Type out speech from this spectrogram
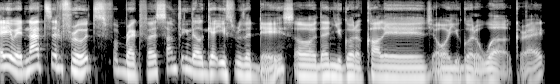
anyway, nuts and fruits for breakfast, something that'll get you through the day. So then you go to college or you go to work, right?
